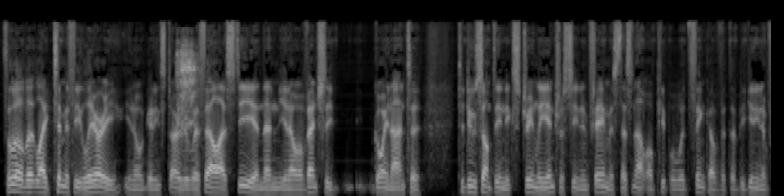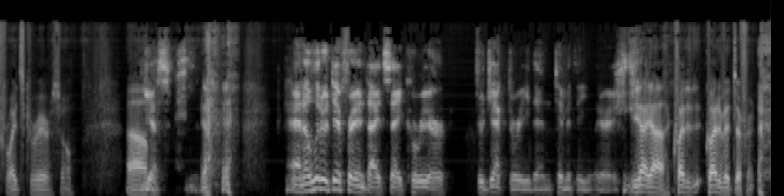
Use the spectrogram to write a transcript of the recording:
It's a little bit like Timothy Leary, you know, getting started with LSD and then you know eventually going on to to do something extremely interesting and famous. That's not what people would think of at the beginning of Freud's career. So, um, yes, yeah. and a little different, I'd say, career trajectory than Timothy Leary. yeah, yeah, quite a, quite a bit different.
